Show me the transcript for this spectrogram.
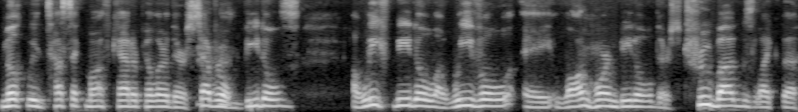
milkweed tussock moth caterpillar. There are several mm-hmm. beetles, a leaf beetle, a weevil, a longhorn beetle. There's true bugs like the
